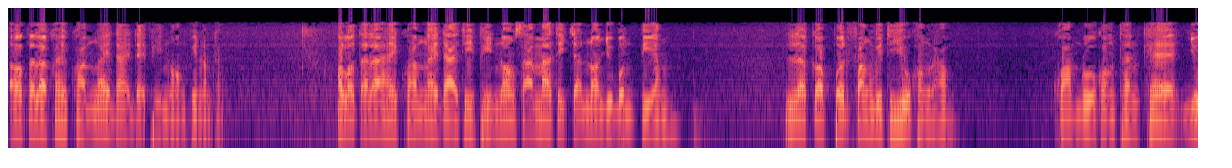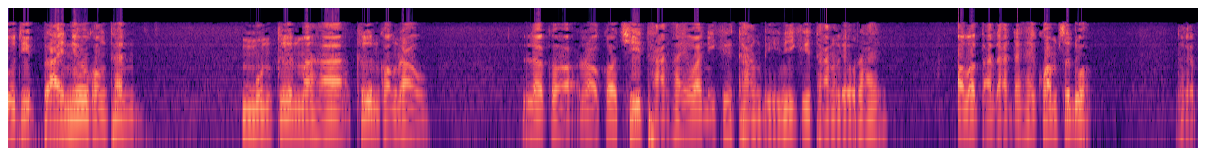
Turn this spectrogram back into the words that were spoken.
อัลลอฮฺตาลาก็ให้ความง่ายดายแด่พี่น้องพี่น้องครับอัลลอฮฺตาลาให้ความง่ายดายที่พี่น้องสามารถที่จะนอนอยู่บนเตียง แล้วก็เปิดฟังวิทยุของเรา ความรู้ของท่านแค่อยู่ที่ปลายนิ้วของท่าน หมุนคลื่นมาหาคลื่นของเรา แล้วก็เราก็ชี้ทางให้ว่านี่คือทางดี นี่คือทางเลวร้ายอัลลอฮฺตาลาได้ให้ความสะดวกนะครับ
